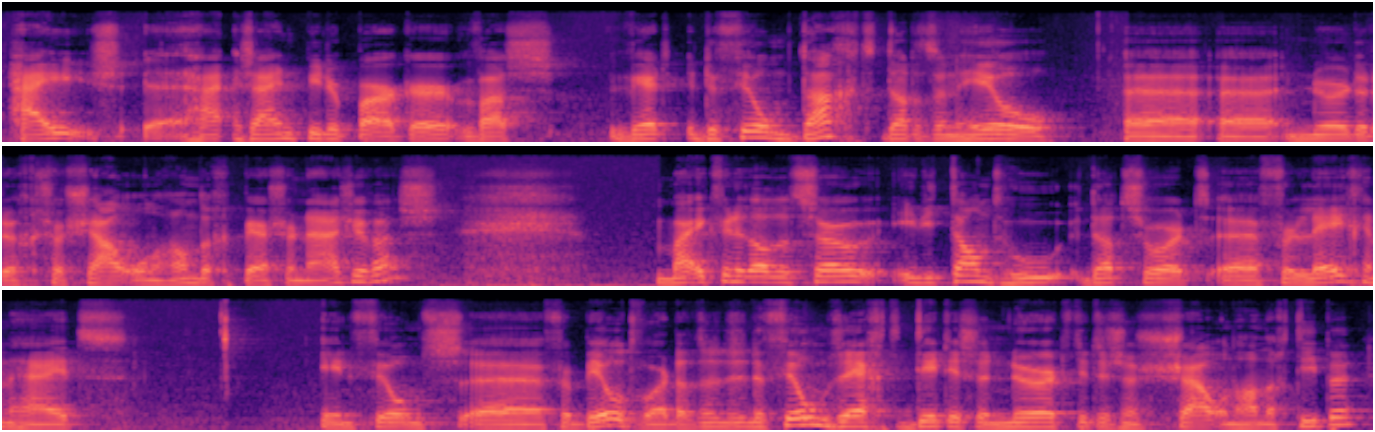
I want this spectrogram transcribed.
Hij, hij, zijn Peter Parker was... Werd, de film dacht dat het een heel nerderig, sociaal onhandig personage was. Maar ik vind het altijd zo irritant hoe dat soort eh, verlegenheid in films eh, verbeeld wordt. Dat de film zegt, dit is een nerd, dit is een sociaal onhandig type.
